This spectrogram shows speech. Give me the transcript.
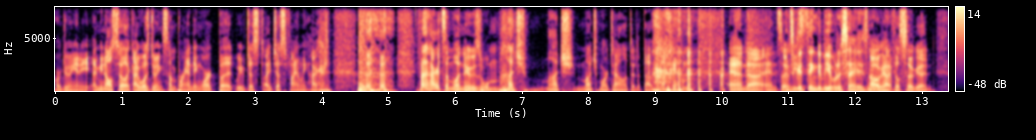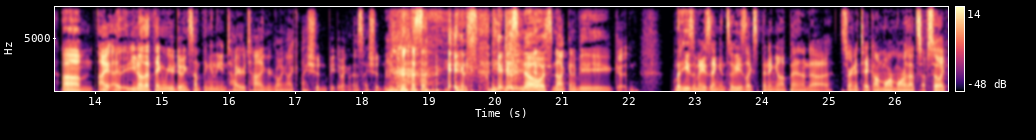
or doing any. I mean, also like I was doing some branding work, but we've just I just finally hired finally hired someone who's much much much more talented at that than I am, and uh, and so it's a good thing to be able to say, isn't it? Oh god, I feel so good. Um, I, I you know that thing where you're doing something and the entire time you're going like I shouldn't be doing this. I shouldn't be doing this. yes. you just know yes. it's not going to be good but he's amazing and so he's like spinning up and uh, starting to take on more and more of that stuff. So like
